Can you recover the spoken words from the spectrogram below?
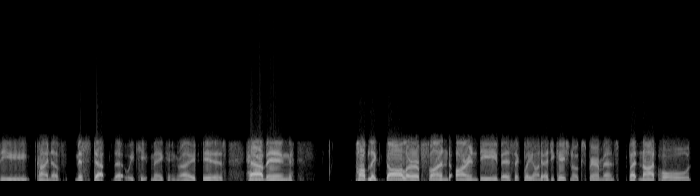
the kind of misstep that we keep making, right? Is having public dollar fund R&D basically on educational experiments, but not hold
